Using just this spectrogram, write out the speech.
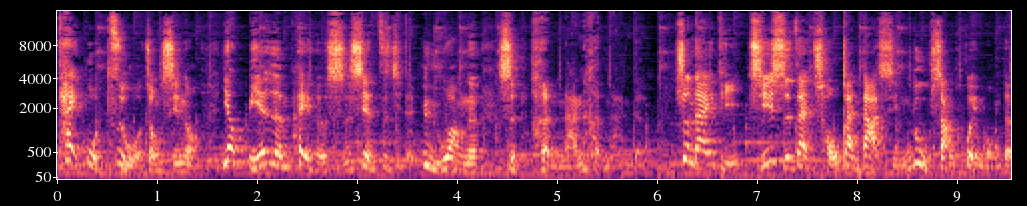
太过自我中心哦，要别人配合实现自己的欲望呢，是很难很难的。顺带一提，其实，在筹办大型陆上会盟的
